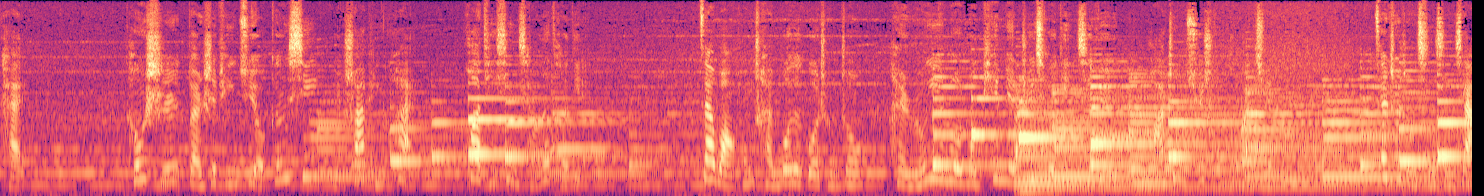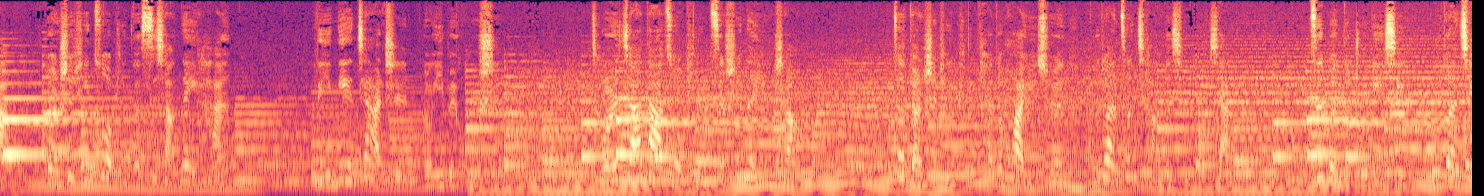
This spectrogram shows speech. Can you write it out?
开。同时，短视频具有更新与刷屏快、话题性强的特点，在网红传播的过程中，很容易落入片面追求点击率、哗众取宠的怪圈。在这种情形下，短视频作品的思想内涵、理念价值容易被忽视，从而加大作品自身的硬伤。在短视频平台的话语权不断增强的情况下，资本的逐利性不断强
